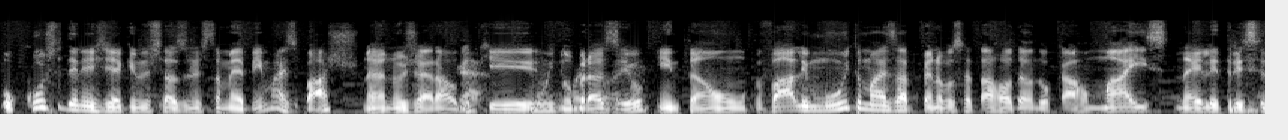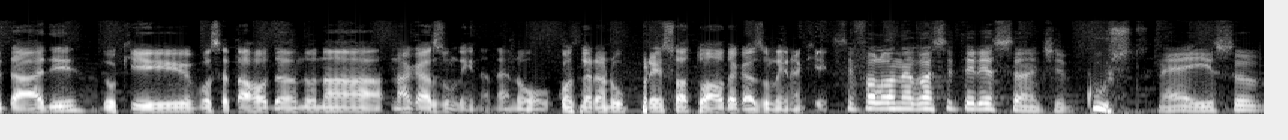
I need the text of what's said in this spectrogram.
o custo de energia aqui nos Estados Unidos também é bem mais baixo, né? No geral, do É, que no Brasil. Então, vale muito mais a pena você estar rodando o carro mais na eletricidade do que você estar rodando na, na gasolina, né? No, considerando o preço atual da gasolina aqui. Você falou um negócio interessante, custo, né? Isso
